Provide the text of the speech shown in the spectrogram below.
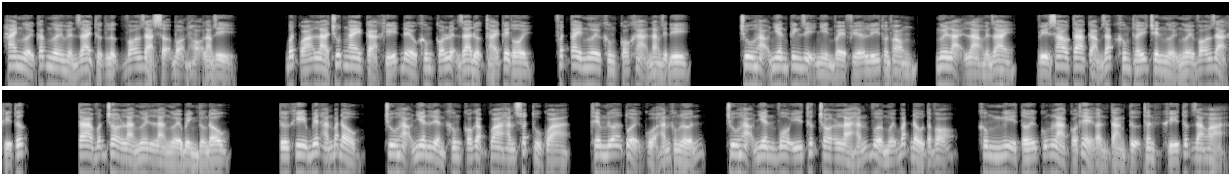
hai người các ngươi huyền giai thực lực võ giả sợ bọn họ làm gì? Bất quá là chút ngay cả khí đều không có luyện ra được thái cây thôi, phất tay ngươi không có khả năng gì đi. Chu hạo nhiên kinh dị nhìn về phía lý thuần phong, ngươi lại là huyền giai, vì sao ta cảm giác không thấy trên người ngươi võ giả khí tức? Ta vẫn cho là ngươi là người bình thường đâu. Từ khi biết hắn bắt đầu, chu hạo nhiên liền không có gặp qua hắn xuất thủ qua, thêm nữa tuổi của hắn không lớn, chu hạo nhiên vô ý thức cho là hắn vừa mới bắt đầu tập võ, không nghĩ tới cũng là có thể ẩn tàng tự thân khí tức ra hỏa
